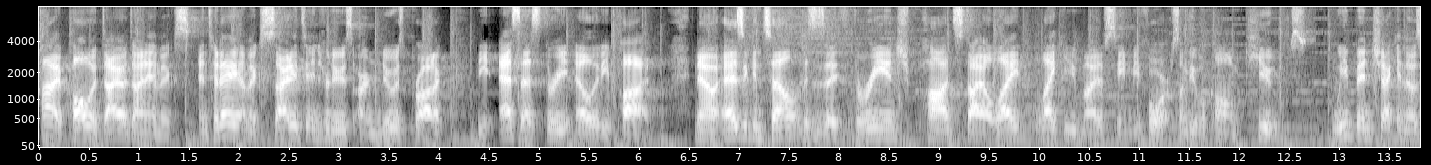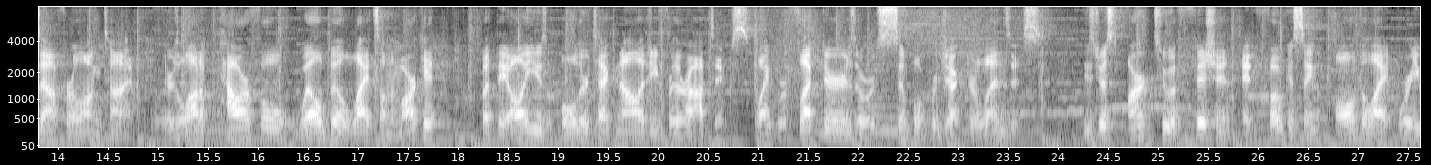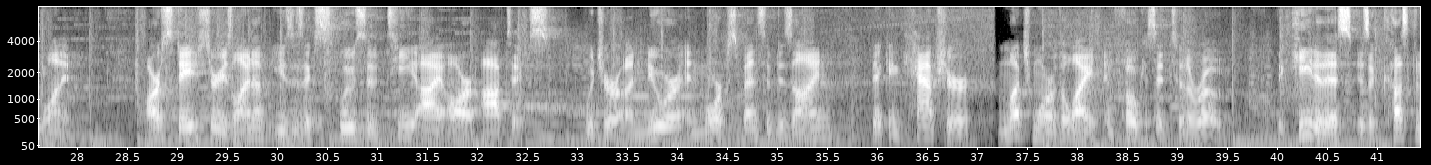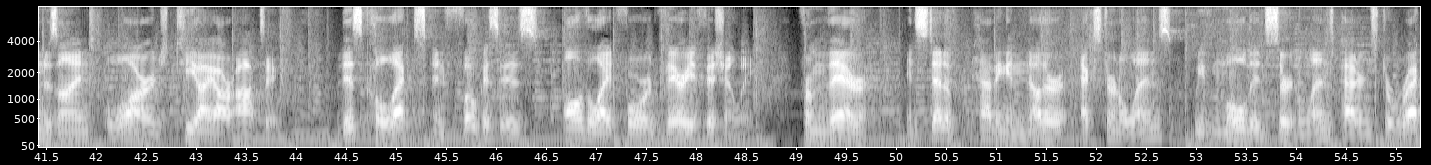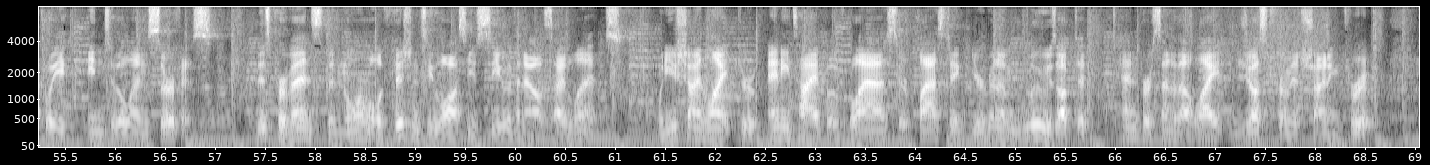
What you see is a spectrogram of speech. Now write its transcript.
Hi, Paul with Diode Dynamics, and today I'm excited to introduce our newest product, the SS3 LED Pod. Now, as you can tell, this is a 3-inch pod style light like you might have seen before. Some people call them cubes. We've been checking those out for a long time. There's a lot of powerful, well-built lights on the market, but they all use older technology for their optics, like reflectors or simple projector lenses. These just aren't too efficient at focusing all the light where you want it. Our Stage Series lineup uses exclusive TIR optics, which are a newer and more expensive design that can capture much more of the light and focus it to the road. The key to this is a custom designed large TIR optic. This collects and focuses all the light forward very efficiently. From there, instead of having another external lens, we've molded certain lens patterns directly into the lens surface. This prevents the normal efficiency loss you see with an outside lens. When you shine light through any type of glass or plastic, you're going to lose up to 10% of that light just from it shining through.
